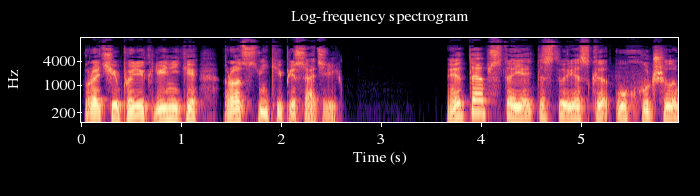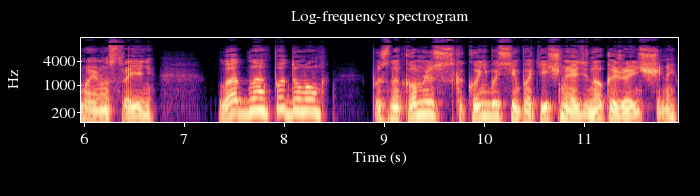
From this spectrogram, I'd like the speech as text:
врачи поликлиники, родственники писателей. Это обстоятельство резко ухудшило мое настроение. Ладно, подумал, — познакомлюсь с какой-нибудь симпатичной одинокой женщиной.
